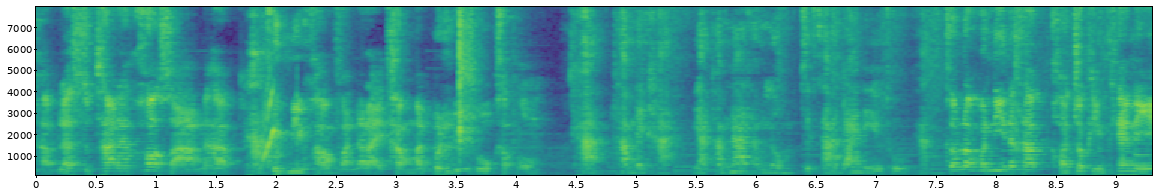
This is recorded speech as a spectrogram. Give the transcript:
ครับ และสุดท้ายนะข้อ 3 นะครับ ค่ะ คุณมีความฝันอะไรทำมันบน YouTube ครับผม ค่ะทำเลยค่ะ อยากทำหน้าทำนมศึกษาได้ใน YouTube ค่ะ สำหรับวันนี้นะครับ ขอจบเพียงแค่นี้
